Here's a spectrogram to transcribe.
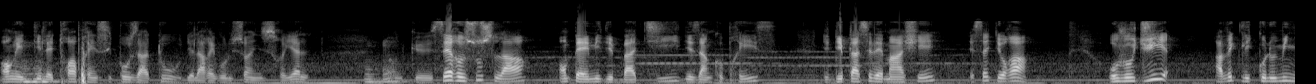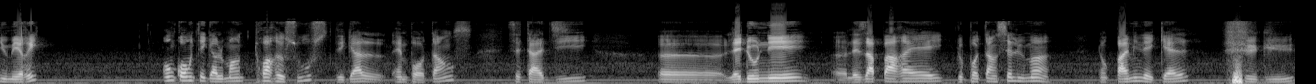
ont été mhm. les trois principaux atouts de la révolution industrielle. Mhm. Donc, ces ressources-là ont permis de bâtir des entreprises, de déplacer les marchés, etc. Aujourd'hui, avec l'économie numérique, on compte également trois ressources d'égale importance, c'est-à-dire euh, les données, euh, les appareils, le potentiel humain. Donc parmi lesquels figure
